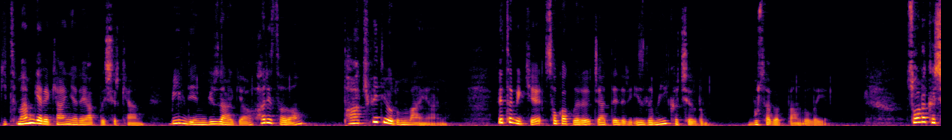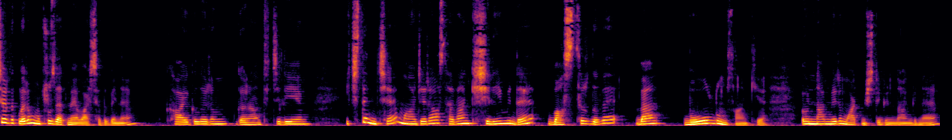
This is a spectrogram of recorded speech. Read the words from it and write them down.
gitmem gereken yere yaklaşırken bildiğim güzergahı haritadan takip ediyordum ben yani. Ve tabii ki sokakları, caddeleri izlemeyi kaçırdım bu sebepten dolayı. Sonra kaçırdıklarım mutsuz etmeye başladı beni. Kaygılarım, garanticiliğim, içten içe macera seven kişiliğimi de bastırdı ve ben boğuldum sanki. Önlemlerim artmıştı günden güne.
